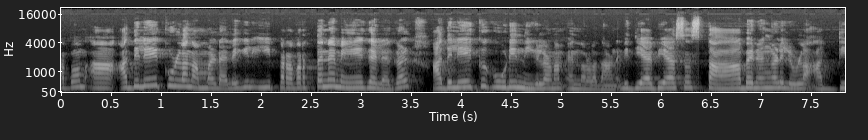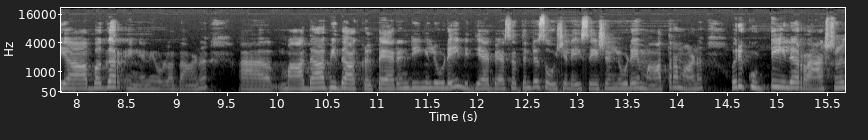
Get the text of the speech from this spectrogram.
അപ്പം അതിലേക്കുള്ള നമ്മളുടെ അല്ലെങ്കിൽ ഈ പ്രവർത്തന മേഖലകൾ അതിലേക്ക് കൂടി നീളണം എന്നുള്ളതാണ്. വിദ്യാഭ്യാസ സ്ഥാപനങ്ങളിലുള്ള അധ്യാപകർ എങ്ങനെയുള്ളതാണ്? മാതാ മാതാപിതാക്കൾ പേരന്റിങ്ങിലൂടെയും വിദ്യാഭ്യാസത്തിന്റെ സോഷ്യലൈസേഷനിലൂടെയും മാത്രമാണ് ഒരു കുട്ടിയിൽ റാഷണൽ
